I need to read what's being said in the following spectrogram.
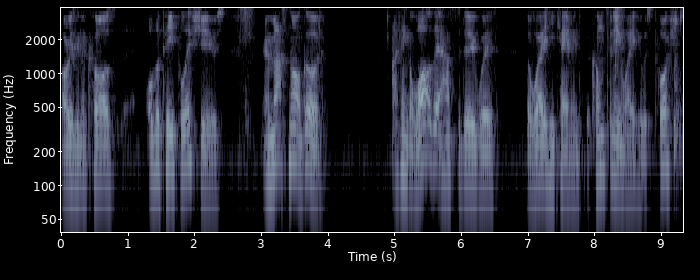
or he's going to cause other people issues. And that's not good. I think a lot of it has to do with the way he came into the company, the way he was pushed.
